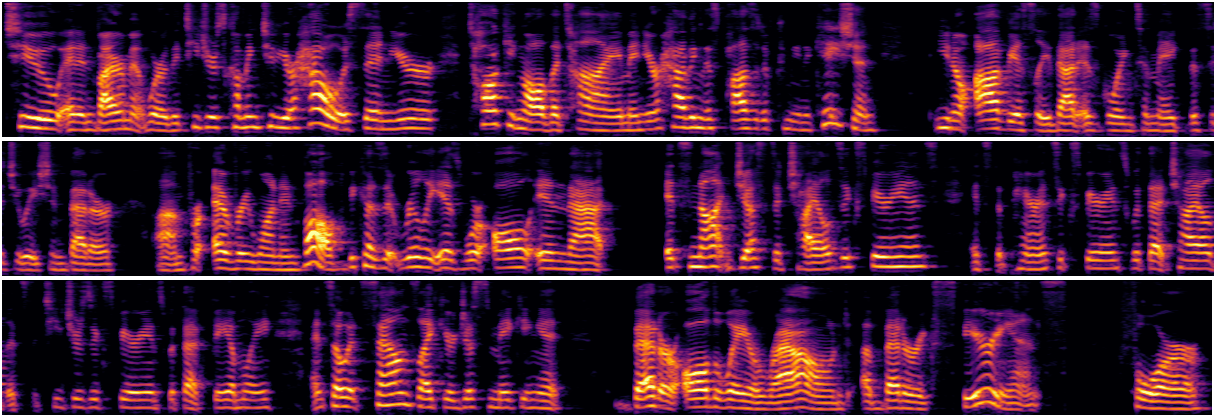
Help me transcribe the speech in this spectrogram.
to an environment where the teacher's coming to your house and you're talking all the time and you're having this positive communication, you know, obviously that is going to make the situation better um, for everyone involved because it really is, we're all in that. It's not just the child's experience, it's the parent's experience with that child, it's the teacher's experience with that family. And so it sounds like you're just making it better all the way around, a better experience for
